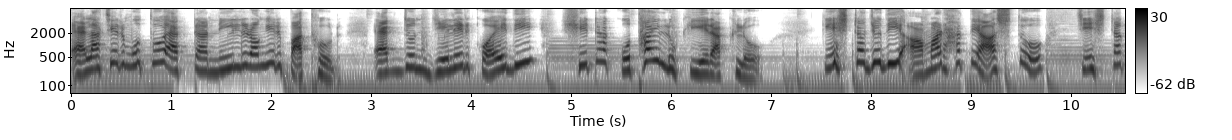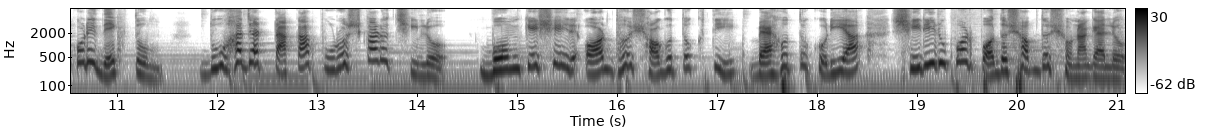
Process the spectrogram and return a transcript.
এলাচের মতো একটা নীল রঙের পাথর। একজন জেলের কয়েদি সেটা কোথায় লুকিয়ে রাখল? কেসটা যদি আমার হাতে আসতো, চেষ্টা করে দেখতুম। দু হাজার টাকা পুরস্কারও ছিল। বোমকেশের অর্ধ স্বগতোক্তি ব্যাহত করিয়া সিঁড়ির উপর পদশব্দ শোনা গেল।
